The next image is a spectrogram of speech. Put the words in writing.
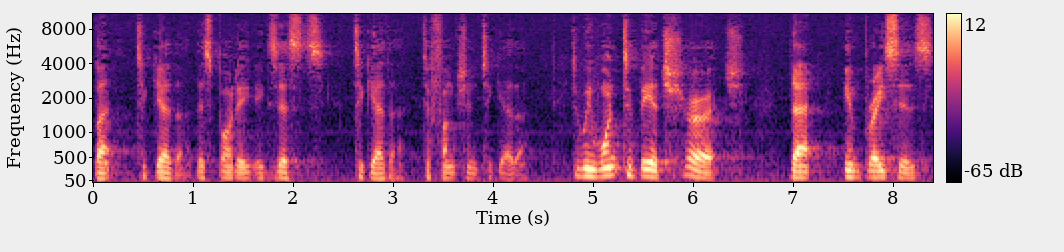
but together. This body exists together, to function together. Do we want to be a church that embraces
